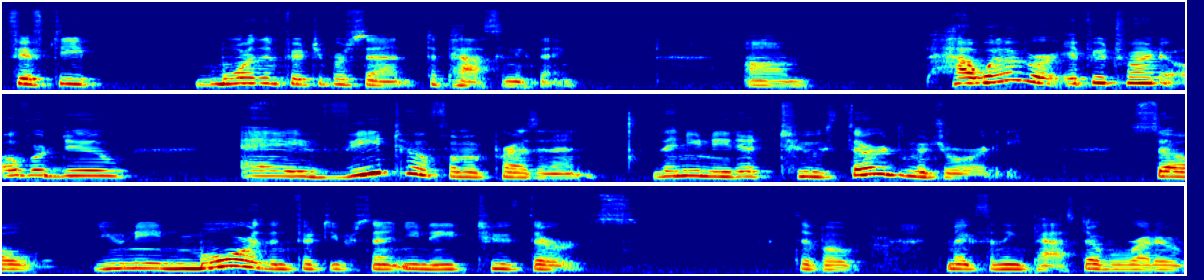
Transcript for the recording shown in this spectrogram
50 more than 50% to pass anything. Um, however, if you're trying to overdo a veto from a president, then you need a two thirds majority. So you need more than 50%, you need two thirds to vote to make something pass, override or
